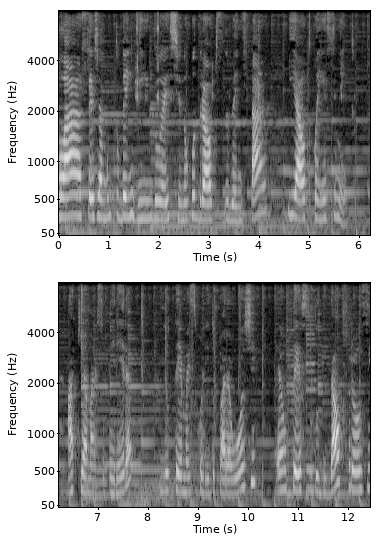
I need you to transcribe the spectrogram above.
Olá, seja muito bem-vindo a este novo Drops do Bem-Estar e Autoconhecimento. Aqui é a Márcia Pereira e o tema escolhido para hoje é um texto do Vidal Froze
